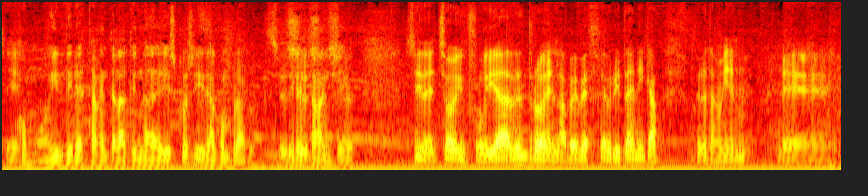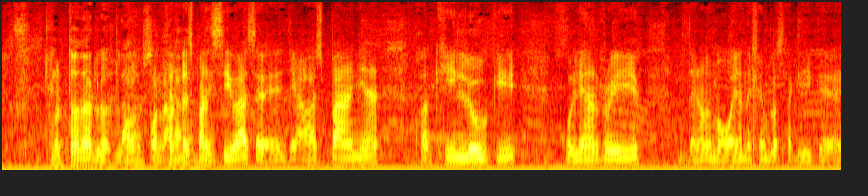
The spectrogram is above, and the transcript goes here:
Sí. como ir directamente a la tienda de discos y ir a comprarlo. Sí, directamente. sí, de hecho influía dentro en la BBC británica, pero también eh, En por- todos los lados. por la onda expansiva se, llegaba a España, Joaquín Luqui, Julián Ruiz, tenemos mogollón de ejemplos aquí que,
